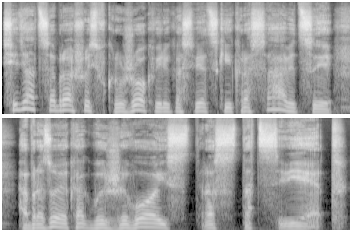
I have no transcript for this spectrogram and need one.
сидят, собравшись в кружок великосветские красавицы, образуя как бы живой страстоцвет.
